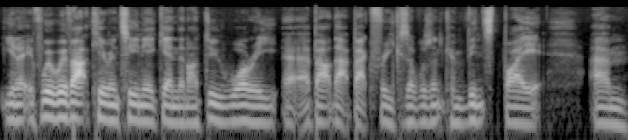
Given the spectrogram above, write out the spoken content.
you know, if we're without Kieran Tierney again, then I do worry uh, about that back three because I wasn't convinced by it. Um,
